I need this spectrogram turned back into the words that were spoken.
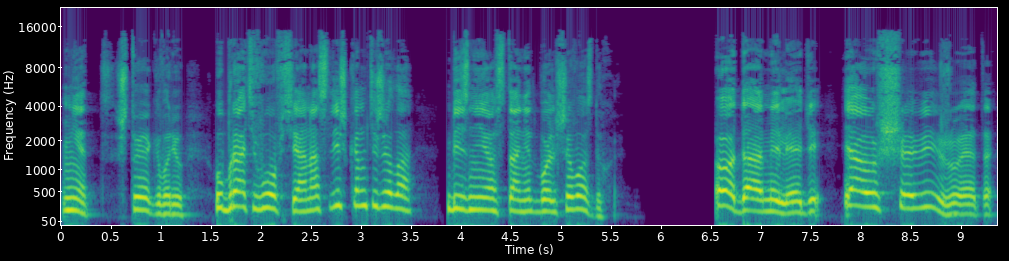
Нет, что я говорю, убрать вовсе, она слишком тяжела. Без нее станет больше воздуха. О да, миледи, я уж вижу это.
